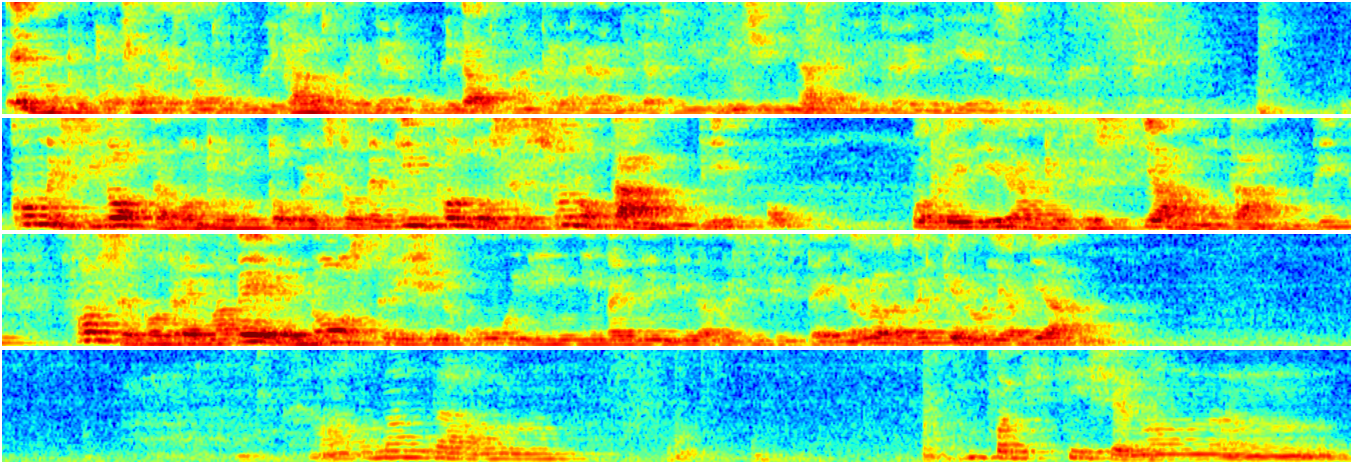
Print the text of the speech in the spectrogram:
e non tutto ciò che è stato pubblicato, che viene pubblicato, anche da grandi case editrici in Italia meriterebbe di esserlo. Come si lotta contro tutto questo? Perché in fondo se sono tanti, potrei dire anche se siamo tanti, forse potremmo avere nostri circuiti indipendenti da questi sistemi. Allora perché non li abbiamo? Una domanda mm, un po' difficile, non,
